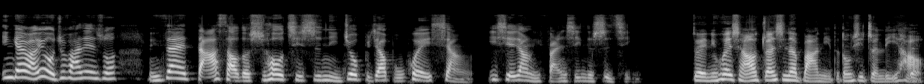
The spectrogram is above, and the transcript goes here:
应该吧，因为我就发现说，你在打扫的时候，其实你就比较不会想一些让你烦心的事情。对，你会想要专心的把你的东西整理好。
